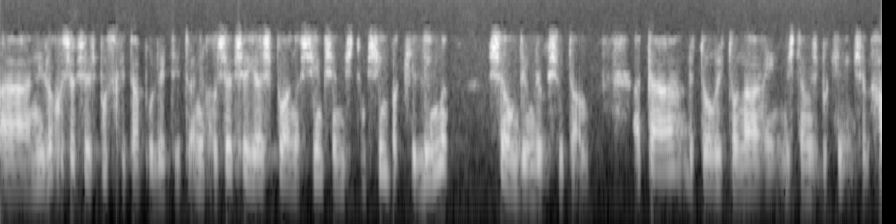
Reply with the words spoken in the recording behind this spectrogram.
אני לא חושב שיש פה סחיטה פוליטית, אני חושב שיש פה אנשים שמשתמשים בכלים שעומדים לרשותם. אתה בתור עיתונאי משתמש בכלים שלך,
